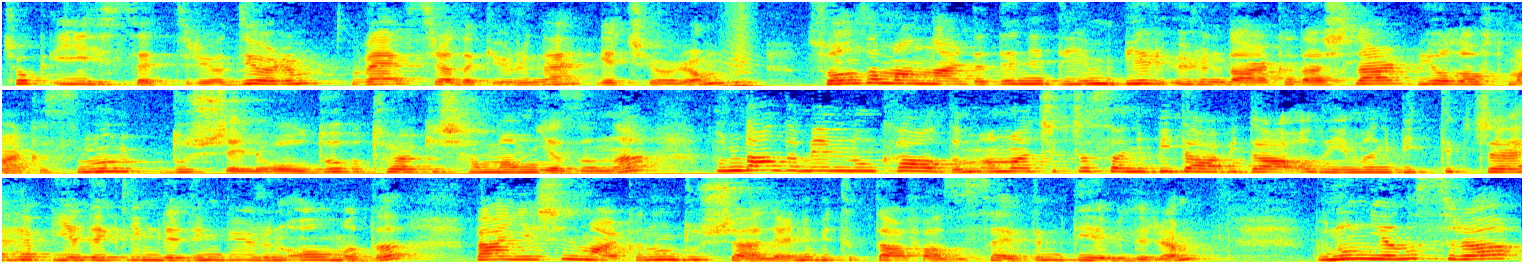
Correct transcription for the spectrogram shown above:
çok iyi hissettiriyor diyorum ve sıradaki ürüne geçiyorum. Son zamanlarda denediğim bir üründe arkadaşlar Bioloft markasının duş jeli oldu. Bu Turkish hamam yazanı. Bundan da memnun kaldım ama açıkçası hani bir daha bir daha alayım hani bittikçe hep yedekleyeyim dediğim bir ürün olmadı. Ben yeşil markanın duş jellerini bir tık daha fazla sevdim diyebilirim. Bunun yanı sıra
